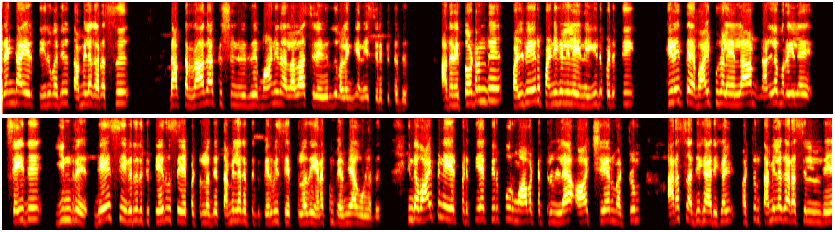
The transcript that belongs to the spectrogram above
இரண்டாயிரத்தி இருபதில் தமிழக அரசு டாக்டர் ராதாகிருஷ்ணன் விருது மாநில நல்லாசிரியர் விருது வழங்கி என்னை சிறப்பித்தது. அதனைத் தொடர்ந்து பல்வேறு பணிகளிலே என்னை ஈடுபடுத்தி கிடைத்த வாய்ப்புகளை எல்லாம் நல்ல முறையிலே செய்து இன்று தேசிய விருதுக்கு தேர்வு செய்யப்பட்டுள்ளது தமிழகத்துக்கு பெருமை சேர்த்துள்ளது எனக்கும் பெருமையாக உள்ளது. இந்த வாய்ப்பினை ஏற்படுத்திய திருப்பூர் மாவட்டத்தில் உள்ள ஆட்சியர் மற்றும் அரசு அதிகாரிகள் மற்றும் தமிழக அரசினுடைய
